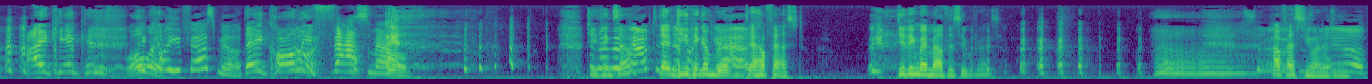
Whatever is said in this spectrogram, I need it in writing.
I can't They control it. They call you fast mouth. they call No, me fast mouth. Do you And think I'm so? Do- you think I'm gas. how fast? Do you think my mouth is super fast? How fast do you wanna lay do? off.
